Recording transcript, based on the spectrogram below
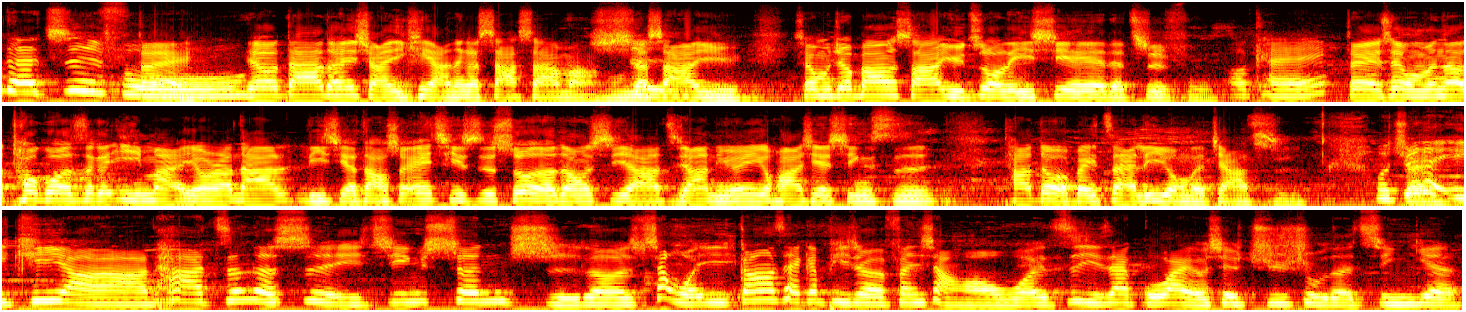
的制服，对，因为大家都很喜欢 IKEA 那个莎莎嘛，我们的鲨鱼，所以我们就帮鲨鱼做了一系列的制服。OK，对，所以我们呢透过这个义卖，又让大家理解到说，哎，其实所有的东西啊，只要你愿意花一些心思，它都有被再利用的价值。我觉得 IKEA 啊，它真的是已经升值了。像我一刚刚在跟 Peter 分享哦，我自己在国外有些居住的经验，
